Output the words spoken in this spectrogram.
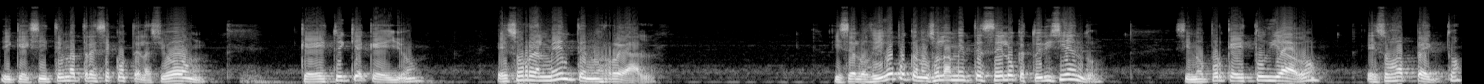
y que existe una 13 constelación, que esto y que aquello, eso realmente no es real. Y se los digo porque no solamente sé lo que estoy diciendo, sino porque he estudiado esos aspectos.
